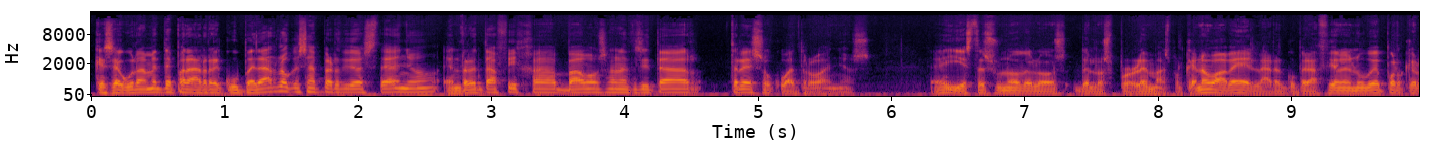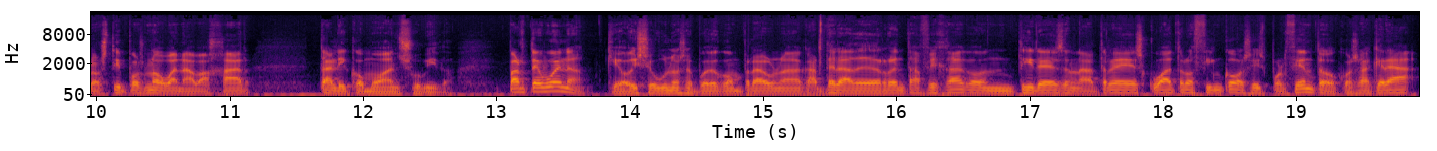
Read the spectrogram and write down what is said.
que seguramente para recuperar lo que se ha perdido este año en renta fija vamos a necesitar tres o cuatro años. ¿eh? Y este es uno de los, de los problemas, porque no va a haber la recuperación en V porque los tipos no van a bajar tal y como han subido. Parte buena, que hoy seguro se puede comprar una cartera de renta fija con tires en la 3, 4, 5 o 6%, cosa que era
